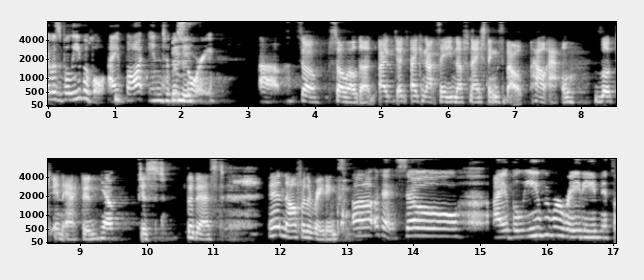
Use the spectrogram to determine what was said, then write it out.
It was believable. I bought into the Mhm. story. Um, so so well done. I, I I cannot say enough nice things about how Al looked and acted. yep. Just the best. And now for the ratings. Uh, okay, so I believe we were rating. It's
